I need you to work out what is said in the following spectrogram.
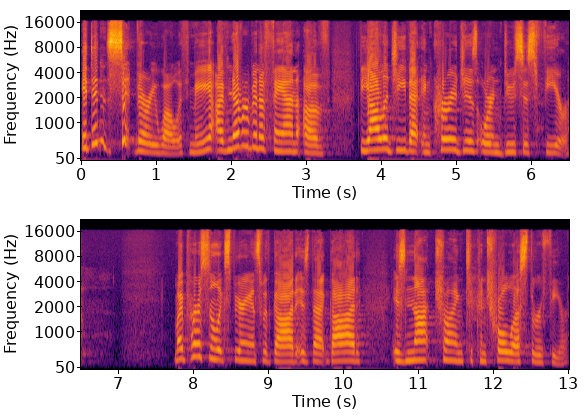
it didn't sit very well with me. I've never been a fan of theology that encourages or induces fear. My personal experience with God is that God is not trying to control us through fear,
